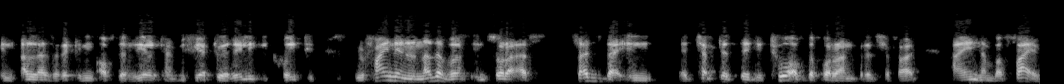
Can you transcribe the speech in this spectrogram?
in Allah's reckoning of the real time, if you have to really equate it. You'll find in another verse in Surah As-Sajda in uh, chapter 32 of the Quran, Brother Shafat, ayah number 5.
